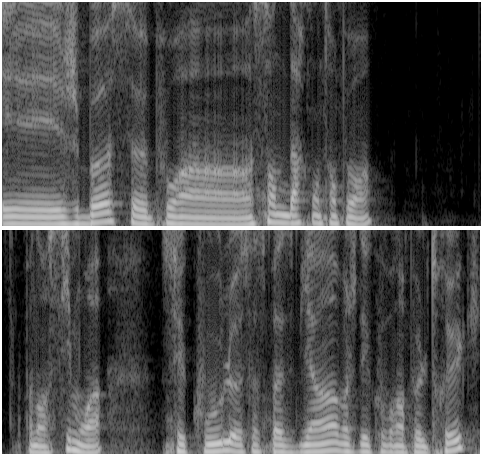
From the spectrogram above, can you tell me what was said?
et je bosse pour un, centre d'art contemporain pendant six mois. C'est cool, ça se passe bien. Moi, je découvre un peu le truc.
